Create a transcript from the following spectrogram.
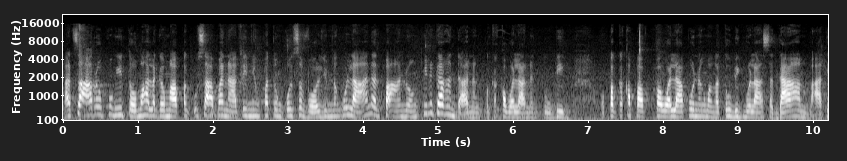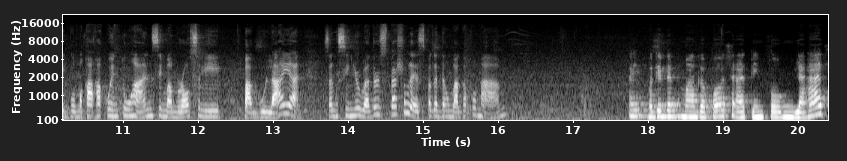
At sa araw pong ito, mahalagang mapag-usapan natin yung patungkol sa volume ng ulan at paano ang pinaghahandaan ng pagkakawala ng tubig o pagkakapawala po ng mga tubig mula sa dam. Ating po makakakwentuhan si Ma'am Rosalie Pagulayan, isang senior weather specialist. Pagandang umaga po, ma'am. Ay, magandang umaga po sa atin pong lahat,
